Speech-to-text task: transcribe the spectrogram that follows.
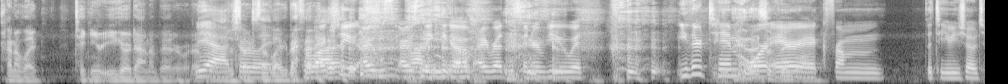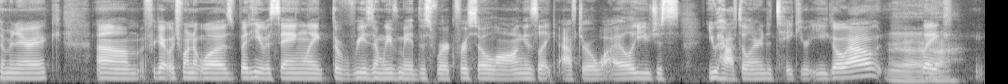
Kind of like taking your ego down a bit or whatever. Yeah, just like stuff totally. like that. Actually, I was I was thinking of I read this interview with either Tim That's or Eric from the TV show Tim and Eric. Um, I forget which one it was, but he was saying like the reason we've made this work for so long is like after a while you just you have to learn to take your ego out. Yeah. Like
